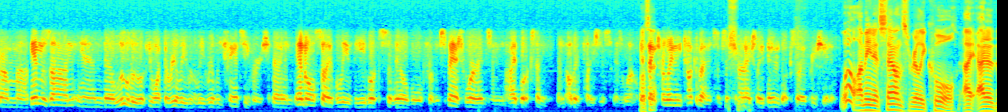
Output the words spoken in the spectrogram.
from uh, Amazon and uh, Lulu if you want the really, really, really fancy version. And, and also, I believe the ebook's available from Smashwords and iBooks and, and other places as well. well thanks for letting me talk about it since it's sure. not actually a Baen book, so I appreciate it. Well, I mean, it sounds really cool. I, I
